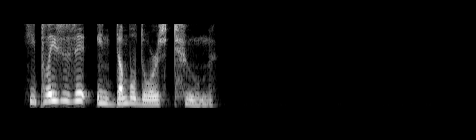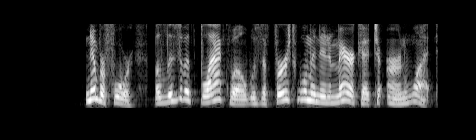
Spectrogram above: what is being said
He places it in Dumbledore's tomb. Number 4. Elizabeth Blackwell was the first woman in America to earn what?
